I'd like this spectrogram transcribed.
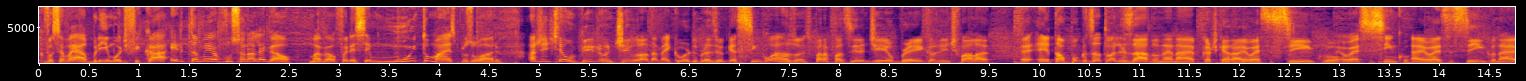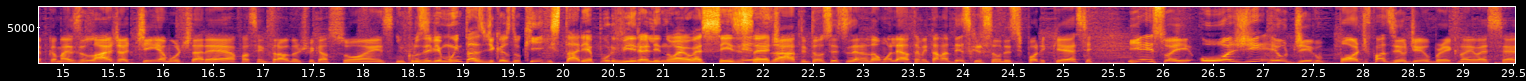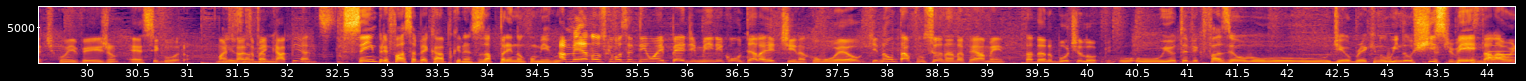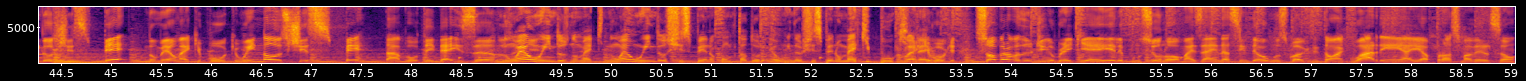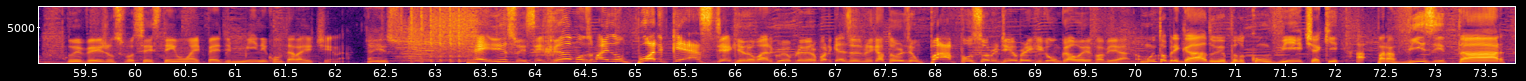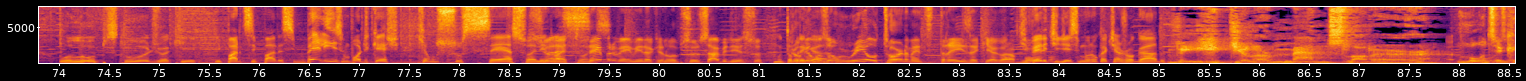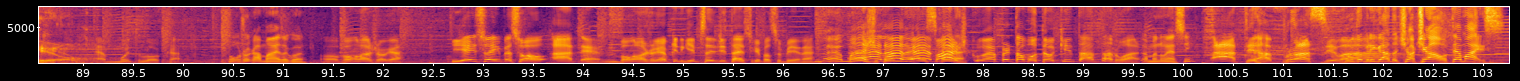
que você vai abrir e modificar, ele também vai funcionar legal, mas vai oferecer muito mais pro usuário. A gente tem um vídeo antigo lá da Macworld Brasil que é 5 razões para fazer jailbreak, onde a gente fala. É, é, tá um pouco desatualizado, né? Na época acho que era iOS 5. É o S5. A iOS 5 na época, mas lá já tinha multitarefa, central de notificações. Inclusive muitas dicas do que estaria por vir ali no iOS 6 e 7. Exato, então se vocês quiserem dar uma olhada, também tá na descrição desse podcast. E é isso aí, hoje eu digo, pode fazer o jailbreak no iOS 7 com Invasion, é seguro. Mas faz o Exatamente. backup antes. Sempre faça backup, crianças, aprendam comigo. A menos que você tenha um iPad mini com tela retina, como eu, que não tá funcionando a ferramenta. Tá dando boot loop. O, o Will teve que fazer o, o jailbreak no Windows Tive que XP. instalar o Windows XP no meu MacBook. Windows XP, tá? Voltei 10 anos. Não é aqui o Windows no Mac, não é o Windows XP no computador, é o Windows XP no MacBook, no velho. MacBook só pra fazer o jailbreak e aí ele funcionou, mas ainda assim deu alguns bugs. Então aguardem aí a próxima versão do Invasion se vocês têm um iPad mini com tela retina. É isso. É isso, encerramos mais um podcast aqui no Marco Will, o primeiro podcast de 2014, um papo sobre jailbreak com o Cauê Fabiano. Muito obrigado, Will, pelo convite aqui a- para visitar o Loop Studio aqui e participar desse belíssimo podcast que é um sucesso ali senhor no é iTunes. sempre bem-vindo aqui no Absurdo, sabe disso? Muito Jogamos obrigado. um Real Tournament 3 aqui agora pouco. Divertidíssimo, eu nunca tinha jogado. Vehicular manslaughter. Multi-kill. É muito louco, cara. Vamos jogar mais agora. Ó, vamos lá jogar. E é isso aí, pessoal. Ah, é, vamos lá jogar porque ninguém precisa editar isso aqui pra subir, né? Não, é mágico, Ah, não, é- é, é, cara. mágico. É apertar o botão aqui e tá, tá no ar. Ah, mas não é assim? Até a próxima! Muito obrigado, tchau, tchau, até mais!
